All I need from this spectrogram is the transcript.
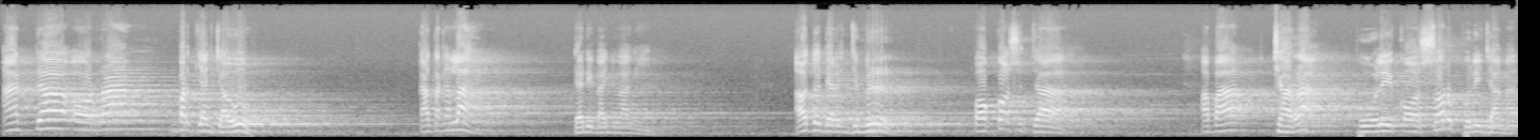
ada orang pergian jauh. Katakanlah dari Banyuwangi atau dari Jember. Pokok sudah apa jarak boleh kosor boleh jamak.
